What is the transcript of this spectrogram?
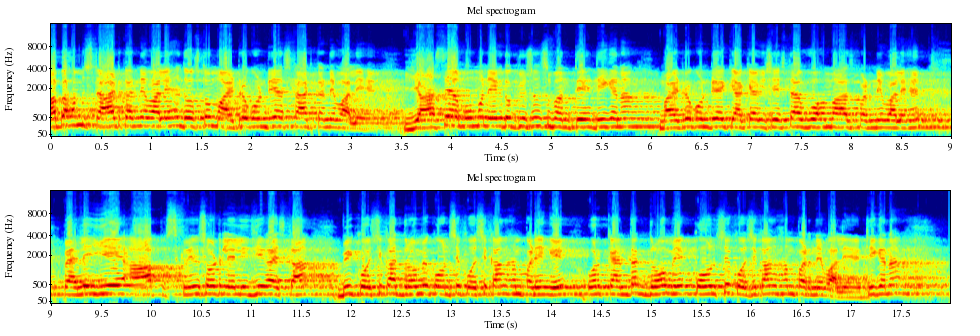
अब हम स्टार्ट करने वाले हैं दोस्तों माइट्रोकॉन्ड्रिया स्टार्ट करने वाले हैं। यहाँ से अमूमन एक दो क्वेश्चंस बनते हैं, ठीक है ना? माइट्रोकॉन्ड्रिया क्या क्या विशेषता है, वो हम आज पढ़ने वाले हैं। पहले ये आप स्क्रीनशॉट ले लीजिएगा इसका, भी कोशिका द्रव में कौन से कोशिकांग हम पढ़ेंगे, और केंद्रक द्रव में कौन से कोशिकांग हम पढ़ने वाले हैं, ठीक है ना?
